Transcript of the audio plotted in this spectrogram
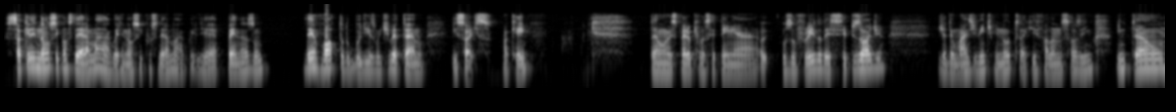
Só que ele não se considera mago, ele não se considera mago. Ele é apenas um devoto do budismo tibetano e só isso, ok? Então eu espero que você tenha usufruído desse episódio. Já deu mais de 20 minutos aqui falando sozinho. Então,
